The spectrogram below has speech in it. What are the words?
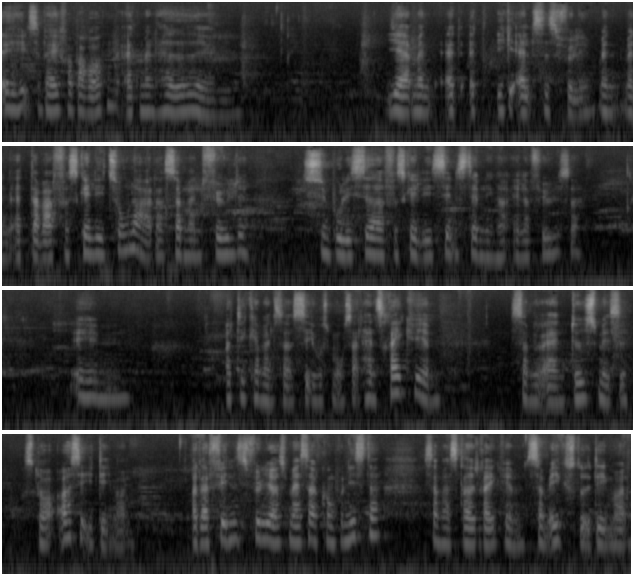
øh, helt tilbage fra barokken, at man havde... Øh, Ja, men at, at ikke altid selvfølgelig, men, men at der var forskellige tonarter, som man følte symboliserede forskellige sindstemninger eller følelser. Øhm, og det kan man så se hos Mozart. Hans requiem, som jo er en dødsmesse, står også i d-mol. Og der findes selvfølgelig også masser af komponister, som har skrevet requiem, som ikke stod i d-mol.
